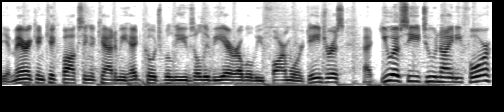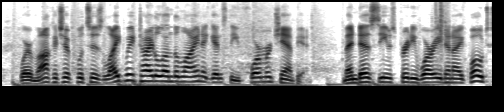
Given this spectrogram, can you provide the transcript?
The American Kickboxing Academy head coach believes Oliveira will be far more dangerous at UFC 294, where Makhachev puts his lightweight title on the line against the former champion. Mendez seems pretty worried, and I quote,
